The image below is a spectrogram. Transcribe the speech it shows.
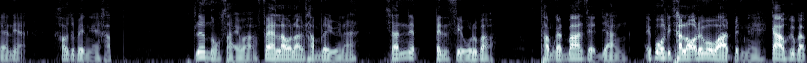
แล้วเนี่ย เขาจะเป็นไงครับ เริ่มสงสัยว่าแฟนเรากำลังทำอะไรอยู่นะ ฉันเนี่ยเป็นสิวหรือเปล่าทำกันบ้านเสร็จยัง ไอ้พวกที่ทะเลาะด้วยเมื่อวานเป็นไงกล่าวคือแบบ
